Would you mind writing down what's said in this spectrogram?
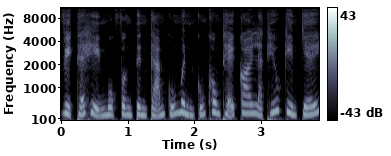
Việc thể hiện một phần tình cảm của mình cũng không thể coi là thiếu kiềm chế.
